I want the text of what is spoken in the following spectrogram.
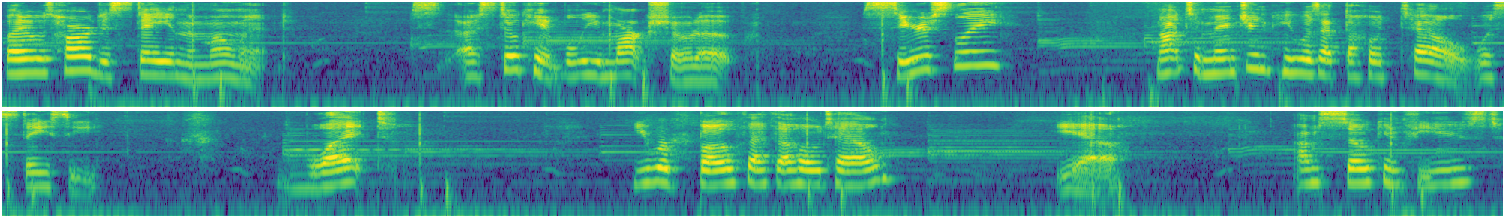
but it was hard to stay in the moment. I still can't believe Mark showed up. Seriously? Not to mention he was at the hotel with Stacy. What? You were both at the hotel? Yeah. I'm so confused.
